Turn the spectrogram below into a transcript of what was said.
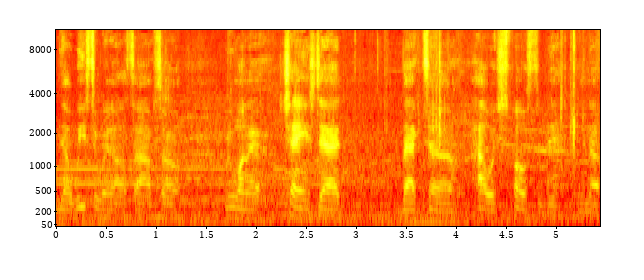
you know, we used to win all the time. So we want to change that back to how it's supposed to be, you know.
